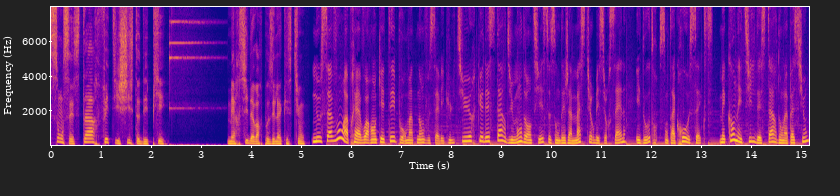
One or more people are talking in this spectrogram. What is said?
sont ces stars fétichistes des pieds? Merci d'avoir posé la question. Nous savons, après avoir enquêté pour Maintenant Vous savez Culture, que des stars du monde entier se sont déjà masturbées sur scène et d'autres sont accros au sexe. Mais qu'en est-il des stars dont la passion,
